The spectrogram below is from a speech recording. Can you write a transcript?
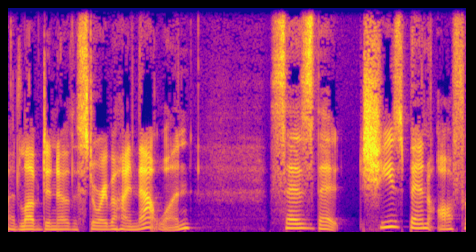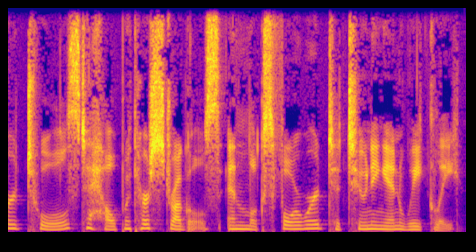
I'd love to know the story behind that one, says that she's been offered tools to help with her struggles and looks forward to tuning in weekly.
